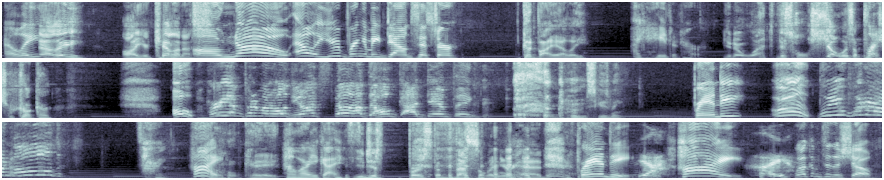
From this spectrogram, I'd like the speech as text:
Ellie? Ellie, oh, you're killing us. Oh no, Ellie, you're bringing me down, sister. Goodbye, Ellie. I hated her. You know what? This whole show is a pressure cooker. Oh, hurry up and put him on hold. You don't have to spell out the whole goddamn thing. Excuse me. Brandy? Oh, will you put her on hold? Sorry. Hi. Okay. How are you guys? You just burst a vessel in your head. Brandy. Yeah. Hi. Hi. Welcome to the show.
